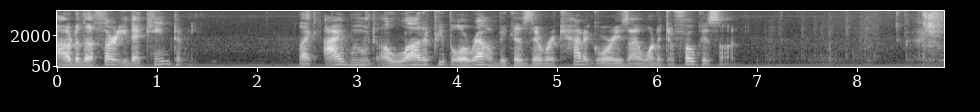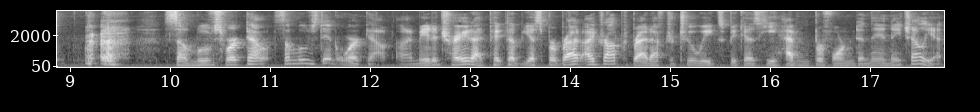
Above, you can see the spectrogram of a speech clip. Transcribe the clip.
out of the 30 that came to me. Like, I moved a lot of people around because there were categories I wanted to focus on. some moves worked out, some moves didn't work out. I made a trade, I picked up Jesper Bratt, I dropped Bratt after two weeks because he hadn't performed in the NHL yet.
